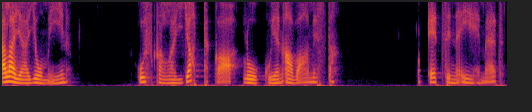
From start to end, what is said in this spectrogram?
Älä jää jumiin. Uskalla jatkaa luukkujen avaamista. Etsi ne ihmeet,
